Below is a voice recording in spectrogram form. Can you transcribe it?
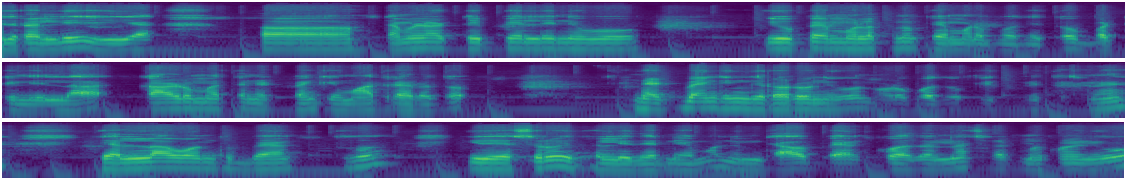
ಇದರಲ್ಲಿ ತಮಿಳ್ನಾಡು ಟಿ ಪಿಯಲ್ಲಿ ನೀವು ಯು ಪಿ ಐ ಮೂಲಕನೂ ಪೇ ಮಾಡಬಹುದಿತ್ತು ಬಟ್ ಇಲ್ಲಿ ಇಲ್ಲ. ಕಾರ್ಡು ಮತ್ತೆ ನೆಟ್ ಬ್ಯಾಂಕಿಂಗ್ ಮಾತ್ರ ಇರೋದು. ನೆಟ್ ಬ್ಯಾಂಕಿಂಗ್ ಇರೋರು ನೀವು ನೋಡ್ಬೋದು ಕ್ಲಿಕ್ ತಕ್ಷಣ ಎಲ್ಲ ಒಂದು ಬ್ಯಾಂಕ್ ಇದು ಹೆಸರು ಇದರಲ್ಲಿದೆ, ನೇಮು. ನಿಮ್ದು ಯಾವ ಬ್ಯಾಂಕು ಅದನ್ನ ಸೆಲೆಕ್ಟ್ ಮಾಡ್ಕೊಂಡು ನೀವು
